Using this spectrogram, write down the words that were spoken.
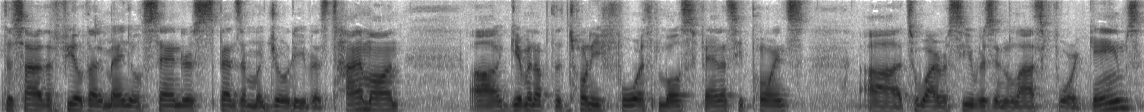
the side of the field that Emmanuel Sanders spends a majority of his time on, uh, giving up the 24th most fantasy points uh, to wide receivers in the last four games.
